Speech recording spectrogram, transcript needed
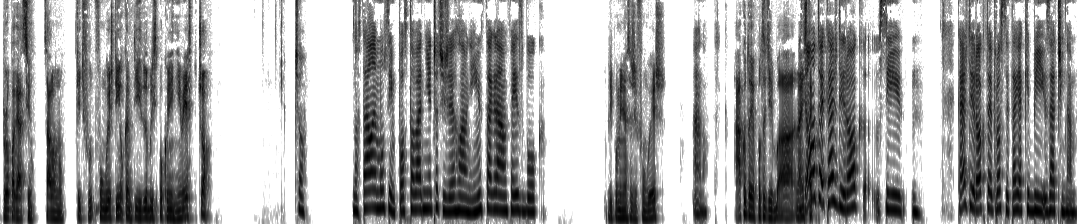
propagáciu salónu? Keď fu- funguješ ty okrem tých dobrých spokojných neviest, čo? Čo? No stále musím postovať niečo, čiže hlavne Instagram, Facebook. Pripomína sa, že funguješ? Áno. A ako to je v podstate a, Ono to je každý rok si... hm, Každý rok to je proste tak, aký by začínam.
